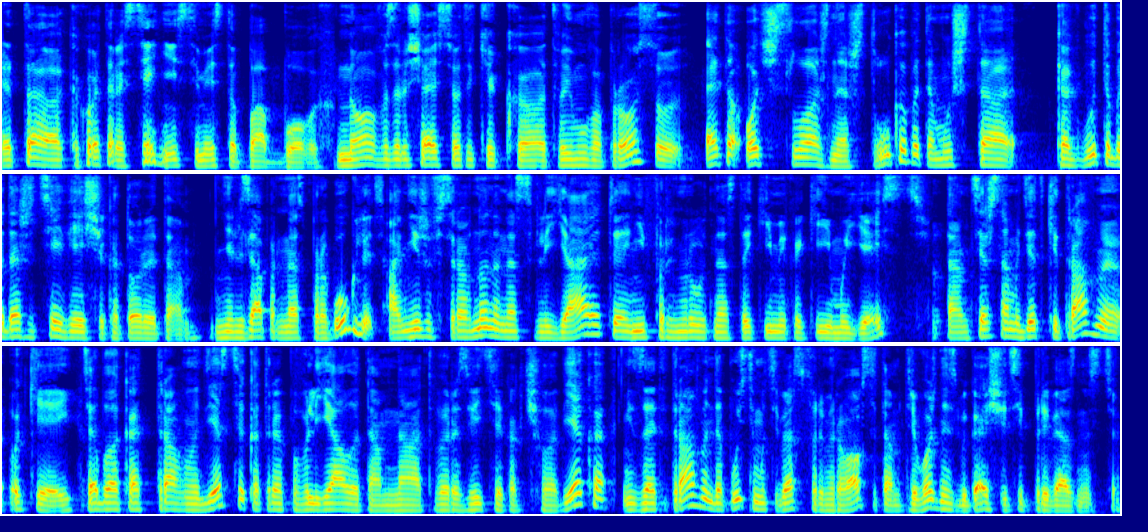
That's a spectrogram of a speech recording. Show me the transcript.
Это какое-то растение из семейства бобовых. Но возвращаясь все-таки к твоему вопросу, это очень сложная штука, потому что как будто бы даже те вещи, которые там нельзя про нас прогуглить, они же все равно на нас влияют, и они формируют нас такими, какие мы есть. Там те же самые детские травмы, окей. У тебя была какая-то травма в детстве, которая повлияла там на твое развитие как человека. Из-за этой травмы, допустим, у тебя сформировался там тревожно избегающий тип привязанности.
